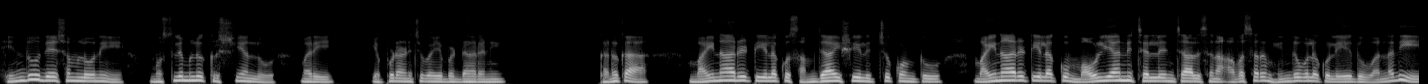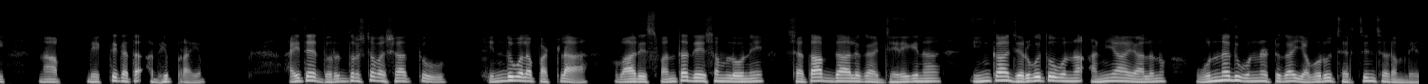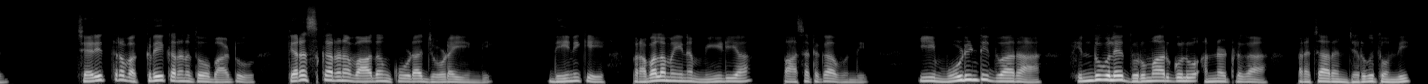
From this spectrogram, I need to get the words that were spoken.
హిందూ దేశంలోని ముస్లింలు క్రిస్టియన్లు మరి ఎప్పుడు అణిచివేయబడ్డారని? కనుక మైనారిటీలకు సంజాయిషీలిచ్చుకుంటూ మైనారిటీలకు మౌల్యాన్ని చెల్లించాల్సిన అవసరం హిందువులకు లేదు అన్నది నా వ్యక్తిగత అభిప్రాయం. అయితే దురదృష్టవశాత్తు హిందువుల పట్ల వారి స్వంత దేశంలోనే శతాబ్దాలుగా జరిగిన ఇంకా జరుగుతూ ఉన్న అన్యాయాలను ఉన్నది ఉన్నట్టుగా ఎవరూ చర్చించడం లేదు. చరిత్ర వక్రీకరణతో బాటు తిరస్కరణవాదం కూడా జోడయింది. దీనికి ప్రబలమైన మీడియా పాసటగా ఉంది. ఈ మూడింటి ద్వారా హిందువులే దుర్మార్గులు అన్నట్లుగా ప్రచారం జరుగుతోంది.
